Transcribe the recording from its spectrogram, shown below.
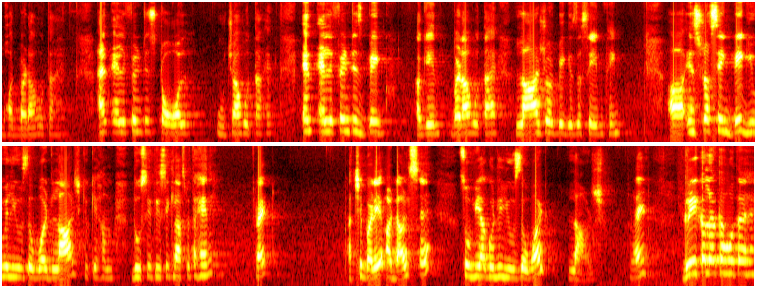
बहुत बड़ा होता है. एन एलिफेंट इज़ टॉल ऊँचा होता है. An elephant is big again बड़ा होता है. लार्ज और big is the same thing saying big you will use the word large क्योंकि हम दूसरी, तीसरी क्लास में तो है नहीं राइट right? अच्छे, बड़े अडल्ट है so we are going to use the word large right grey colour का होता है.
